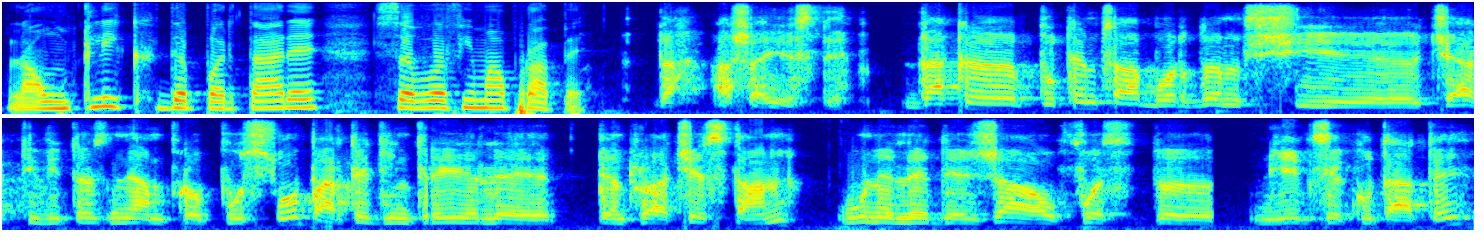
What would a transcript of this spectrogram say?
la un click depărtare să vă fim aproape. Da, așa este. Dacă putem să abordăm și ce activități ne-am propus, o parte dintre ele pentru acest an, unele deja au fost uh, executate,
